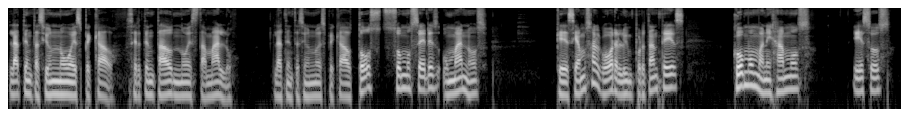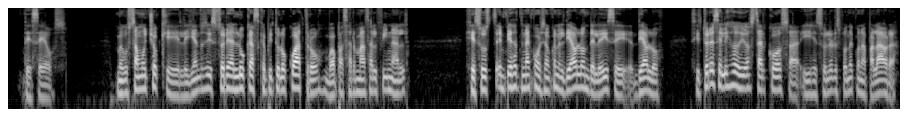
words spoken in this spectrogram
La tentación no es pecado. Ser tentado no está malo. La tentación no es pecado. Todos somos seres humanos que deseamos algo. Ahora, lo importante es cómo manejamos esos deseos. Me gusta mucho que leyendo esa historia de Lucas capítulo 4, voy a pasar más al final, Jesús empieza a tener una conversación con el diablo donde le dice, diablo, si tú eres el Hijo de Dios tal cosa, y Jesús le responde con una palabra.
